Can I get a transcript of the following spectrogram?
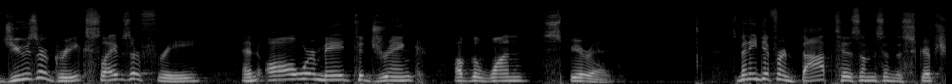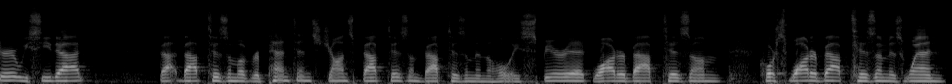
Jews or Greeks, slaves or free, and all were made to drink of the one Spirit. There's many different baptisms in the scripture. We see that. Ba- baptism of repentance, John's baptism, baptism in the Holy Spirit, water baptism. Of course, water baptism is when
